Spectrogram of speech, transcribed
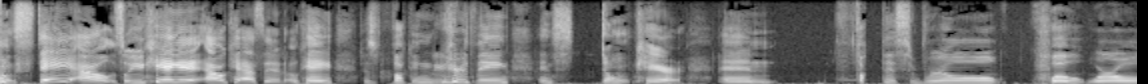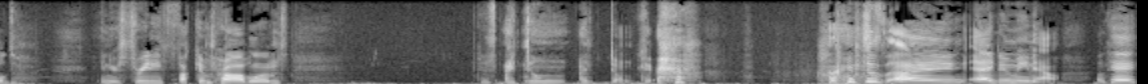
Oh, stay out so you can't get outcasted, okay? Just fucking do your thing and don't care. And fuck this real quote world and your 3D fucking problems. Because I don't, I don't care. I just, I, I do me now, okay?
